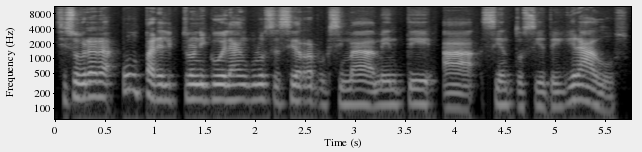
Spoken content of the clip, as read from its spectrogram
Si sobrara un par electrónico, el ángulo se cierra aproximadamente a 107 grados.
